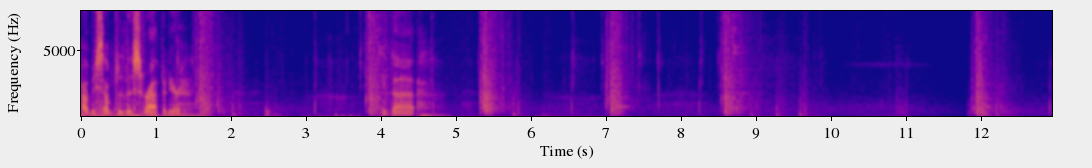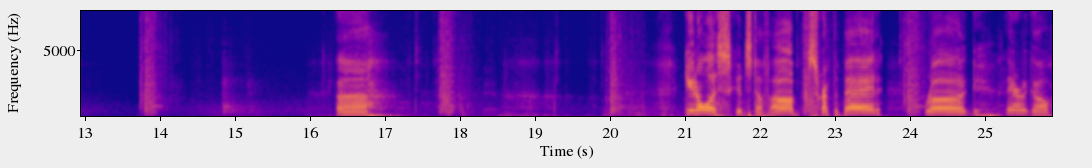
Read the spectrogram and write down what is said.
Gotta be something to scrap in here. Need that. Uh. Get all this good stuff. Uh, scrap the bed, rug. There we go.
